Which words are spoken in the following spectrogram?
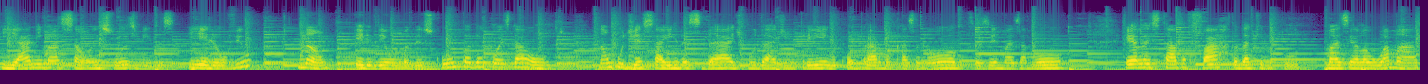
e animação em suas vidas. E ele ouviu? Não. Ele deu uma desculpa depois da outra. Não podia sair da cidade, mudar de emprego, comprar uma casa nova, fazer mais amor. Ela estava farta daquilo tudo, mas ela o amava.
